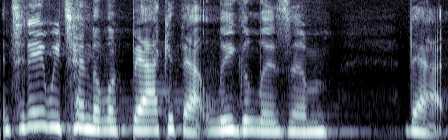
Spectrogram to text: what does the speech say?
And today we tend to look back at that legalism that,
